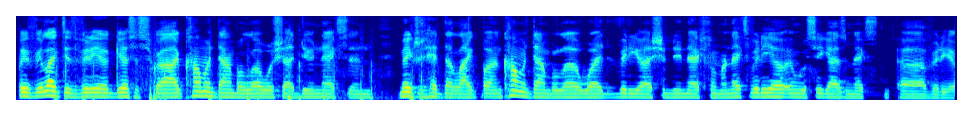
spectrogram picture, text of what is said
But if you like this video, give subscribe, comment down below what should I do next, and make sure to hit that like button. Comment down below what video I should do next for my next video, and we'll see you guys next uh, video.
